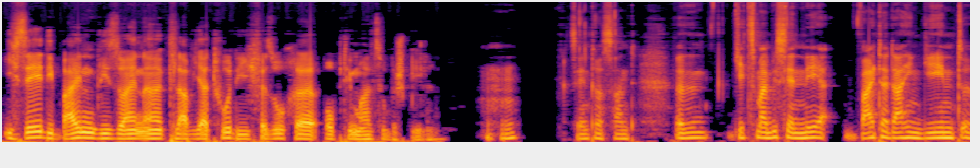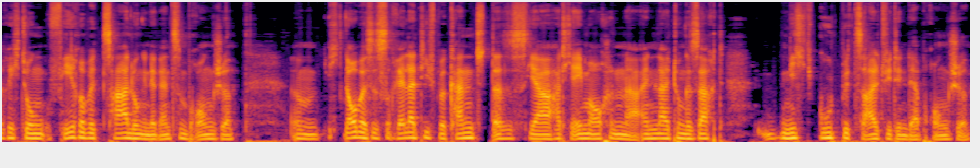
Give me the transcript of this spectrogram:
ich sehe die beiden wie so eine Klaviatur, die ich versuche optimal zu bespielen. Mhm. Sehr interessant. Ähm, jetzt mal ein bisschen näher weiter dahingehend Richtung faire Bezahlung in der ganzen Branche. Ähm, ich glaube, es ist relativ bekannt, dass es ja, hatte ich ja eben auch in der Einleitung gesagt, nicht gut bezahlt wird in der Branche.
